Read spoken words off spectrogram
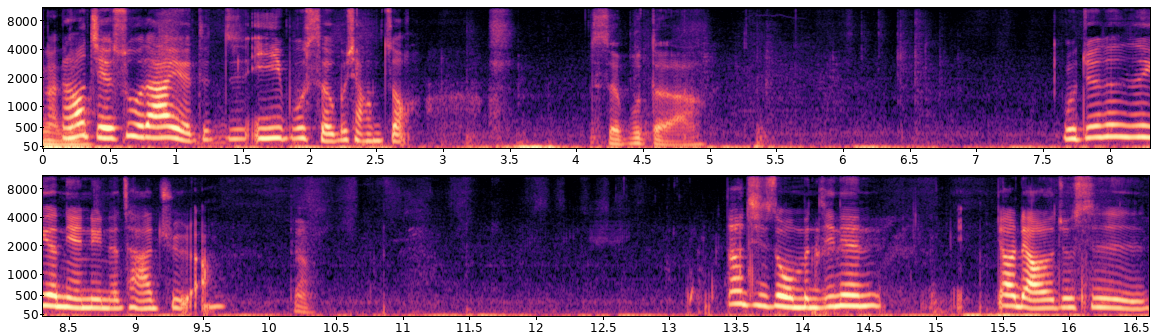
然后结束大家也就就依依不舍，不想走。舍不得啊。我觉得这是一个年龄的差距啦。这样。那其实我们今天要聊的就是，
